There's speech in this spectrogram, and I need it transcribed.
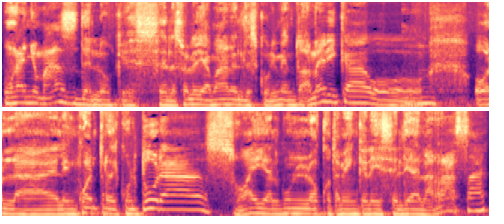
un año más de lo que se le suele llamar el descubrimiento de América o, o la, el encuentro de culturas o hay algún loco también que le dice el Día de la Raza,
